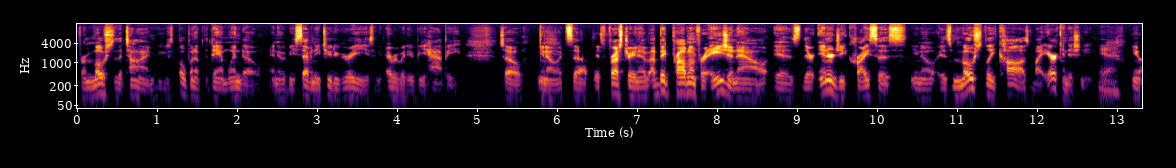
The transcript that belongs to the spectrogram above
for most of the time you just open up the damn window and it would be 72 degrees and everybody would be happy. So you know it's uh, it's frustrating. A, big problem for asia now is their energy crisis you know is mostly caused by air conditioning. Yeah. You know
